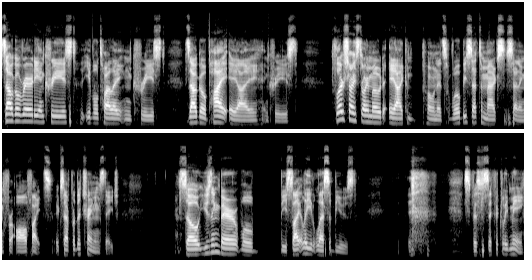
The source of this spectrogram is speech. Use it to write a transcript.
Zalgo Rarity increased, Evil Twilight increased, Zalgo Pi AI increased. Fluttershy Story Mode AI components will be set to max setting for all fights, except for the training stage. So using Bear will be slightly less abused. Specifically me.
